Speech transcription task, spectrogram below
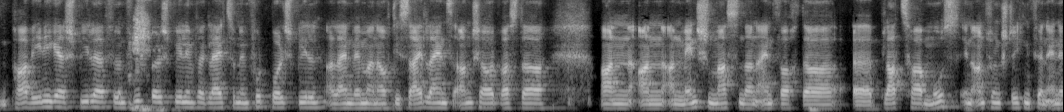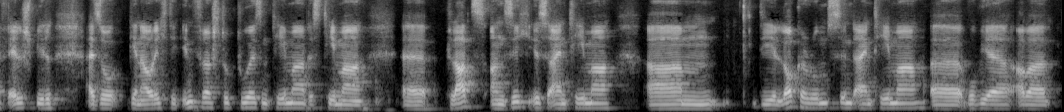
ein paar weniger Spieler für ein Fußballspiel im Vergleich zu einem Footballspiel. Allein wenn man auch die Sidelines anschaut, was da an, an, an Menschenmassen dann einfach da äh, Platz haben muss, in Anführungsstrichen für ein NFL-Spiel. Also genau richtig, Infrastruktur ist ein Thema. Das Thema äh, Platz an sich ist ein Thema. Ähm, die Lockerrooms sind ein Thema, äh, wo wir aber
